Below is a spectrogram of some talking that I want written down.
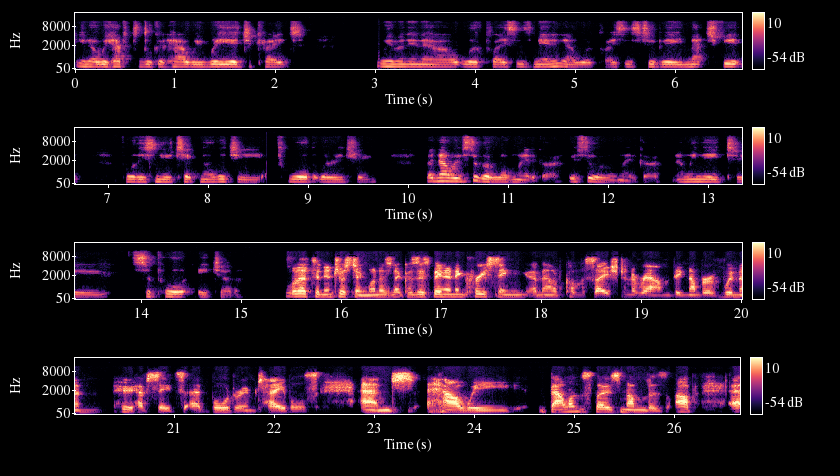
You know, we have to look at how we re-educate women in our workplaces, men in our workplaces, to be match fit for this new technology world that we're entering. But no, we've still got a long way to go. We've still got a long way to go, and we need to support each other. Well, that's an interesting one, isn't it? Because there's been an increasing amount of conversation around the number of women who have seats at boardroom tables and how we balance those numbers up. Uh,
